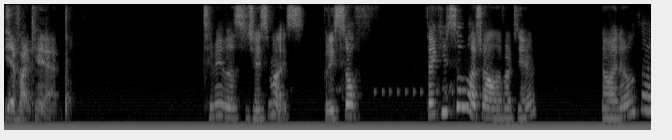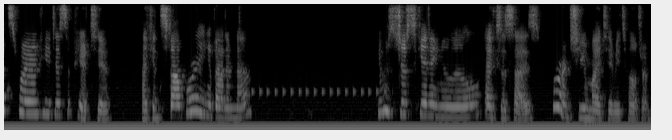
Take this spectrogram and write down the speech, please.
If I can. Timmy loves to chase mice, but he's so. Thank you so much, Oliver, dear. Now I know that's where he disappeared to. I can stop worrying about him now. He was just getting a little exercise, weren't you, my Timmy Taldrum?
